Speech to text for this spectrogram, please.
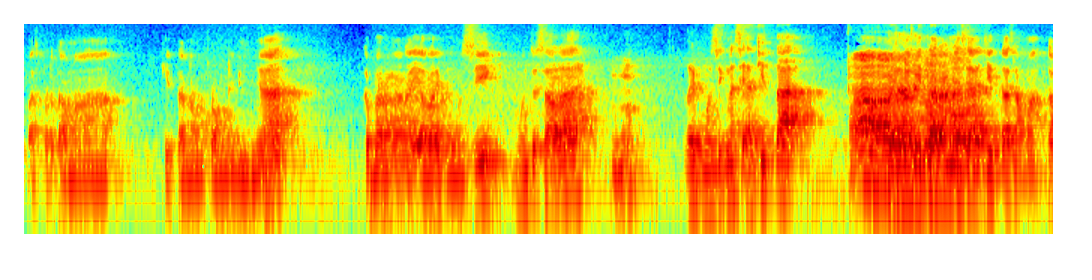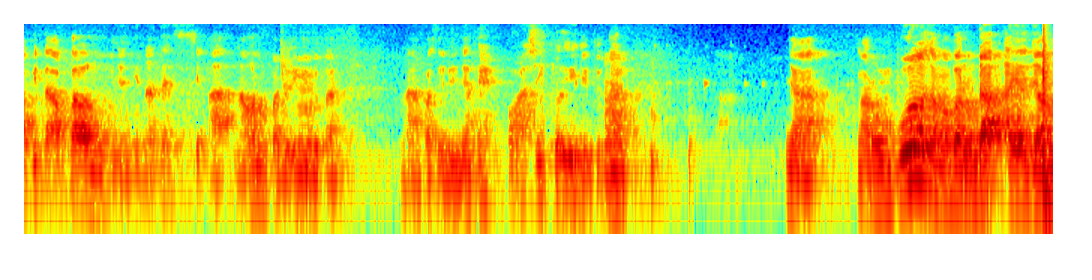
pas pertama kita nongkrong di dinya kebarengan aya live musik, mun teu salah hmm. live musiknya si Acita. ah, ya, si Acita. si Oh. Acita sama tapi tak apal nu nyanyina teh si A naon deui Hmm. gitu kan. Nah, pas didinya eh oh asik euy gitu kan. Ya ngarumpul sama barudak aya jam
